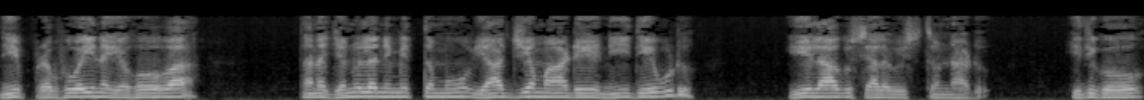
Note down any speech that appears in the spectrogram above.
నీ ప్రభువైన యహోవా తన జనుల నిమిత్తము వ్యాజ్యమాడే నీ దేవుడు ఈలాగు సెలవిస్తున్నాడు. ఇదిగో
